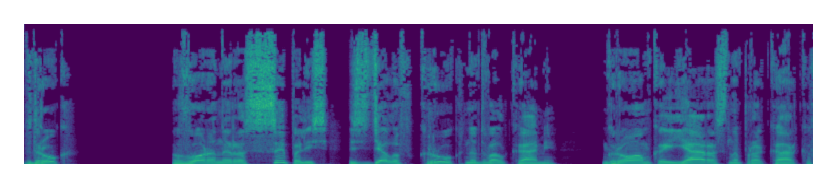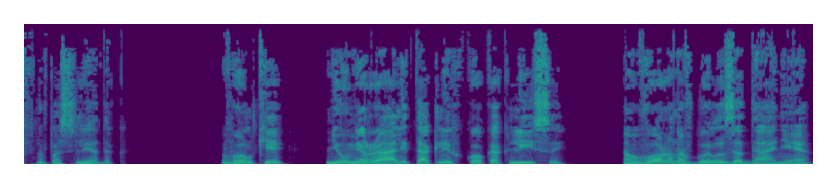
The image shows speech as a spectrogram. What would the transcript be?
Вдруг вороны рассыпались, сделав круг над волками, громко и яростно прокаркав напоследок. Волки не умирали так легко, как лисы, а у воронов было задание.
